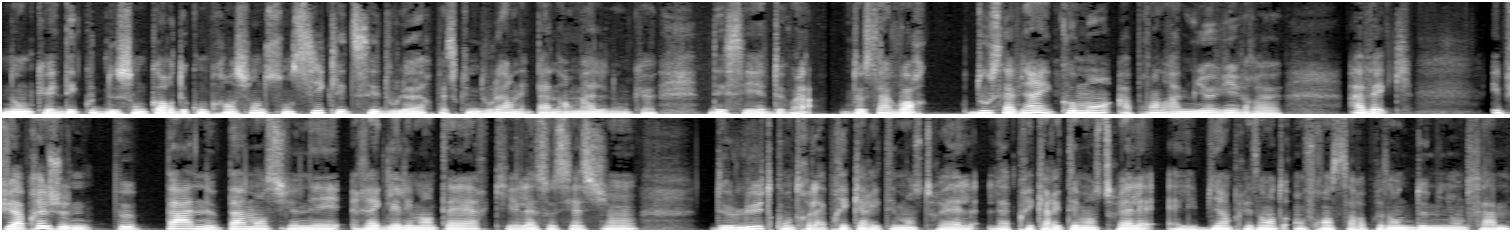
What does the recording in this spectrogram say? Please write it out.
donc d'écoute de son corps, de compréhension de son cycle et de ses douleurs, parce qu'une douleur n'est pas normale, donc euh, d'essayer de, voilà, de savoir d'où ça vient et comment apprendre à mieux vivre euh, avec. Et puis après, je ne peux pas ne pas mentionner Règle élémentaire, qui est l'association de lutte contre la précarité menstruelle. La précarité menstruelle, elle est bien présente. En France, ça représente 2 millions de femmes.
